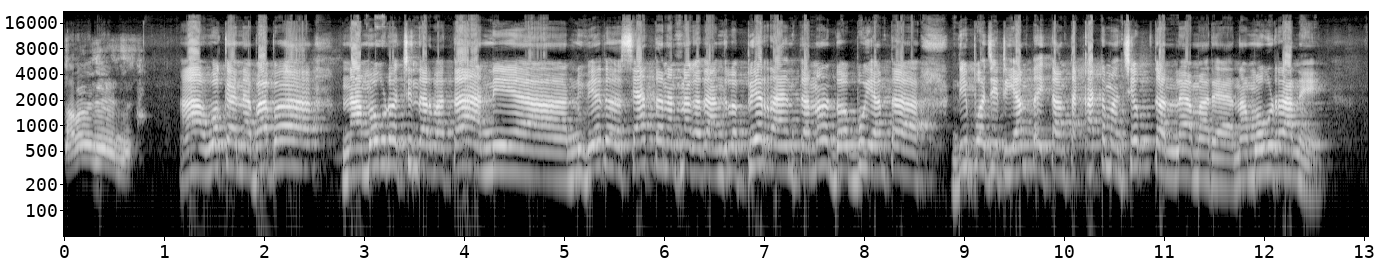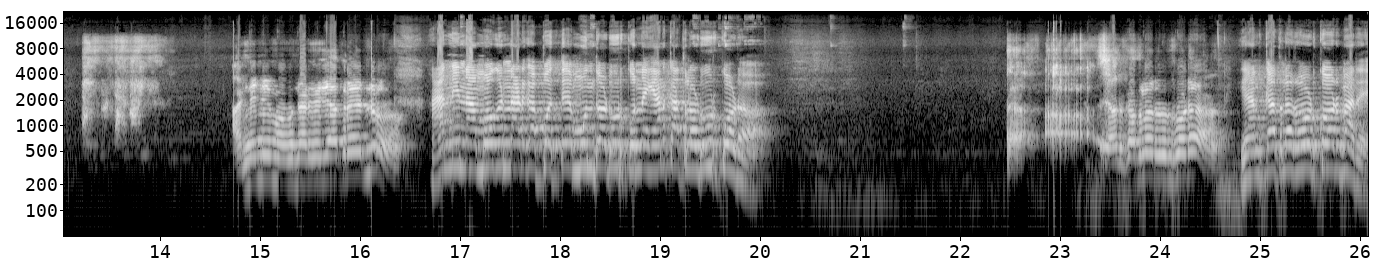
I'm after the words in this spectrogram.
అలాగే చేయండి. ఓకేనా బాబా నా మొగుడు వచ్చిన తర్వాత నీ నువ్వేదో చేస్తానంటున్నావు కదా అందులో పేరు రాయంతాను డబ్బు ఎంత డిపాజిట్ ఎంత అయితే అంత కట్టమని చెప్తానులే మరే నా మొగుడు రాని. అన్ని నీ మగ అడిగే జాతర ఏండు అన్ని నా మొగుడిని అడగకపోతే ముందోడు ఊరుకున్నా వెనకతలోడు ఊరుకోడు. వెనకతలో రోడ్డు కూడా వెనకతలో ఊరుకోడు మరి.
